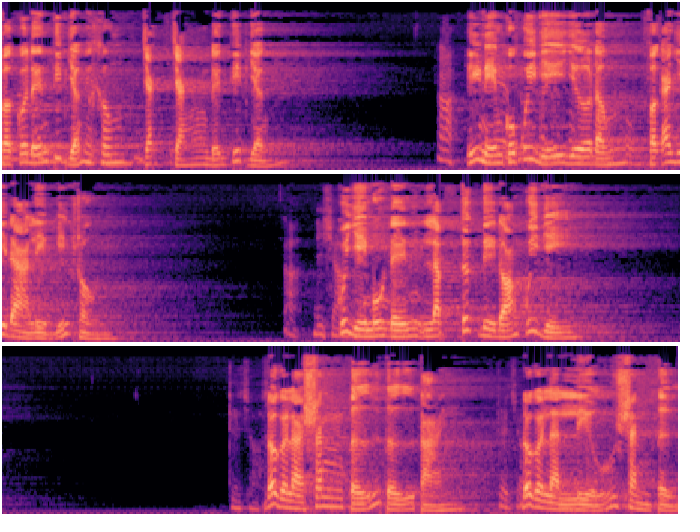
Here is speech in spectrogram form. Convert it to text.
Phật có đến tiếp dẫn hay không? Chắc chắn đến tiếp dẫn. Ý niệm của quý vị vừa động, Phật A-di-đà liền biết rồi. Quý vị muốn định lập tức đi đón quý vị Đó gọi là sanh tử tự tại. Đó gọi là liễu sanh tử.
